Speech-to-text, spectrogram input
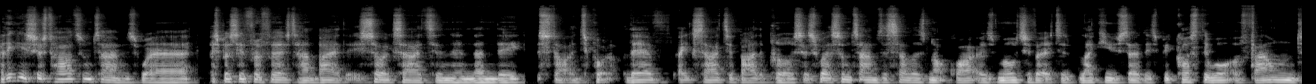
I think it's just hard sometimes where, especially for a first time buyer, that it's so exciting and then they starting to put, they're excited by the process where sometimes the seller's not quite as motivated. Like you said, it's because they won't have found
